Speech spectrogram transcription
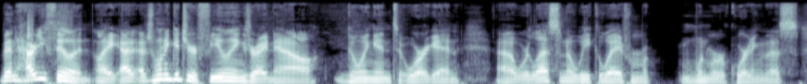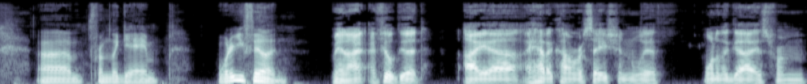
ben, how are you feeling? Like, I, I just want to get your feelings right now going into Oregon. Uh, we're less than a week away from re- when we're recording this um, from the game. What are you feeling? man, I, I feel good. I uh, I had a conversation with one of the guys from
